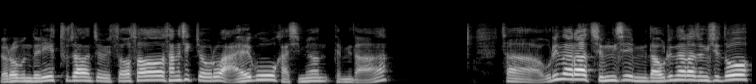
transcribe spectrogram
여러분들이 투자 관점에 있어서 상식적으로 알고 가시면 됩니다. 자, 우리나라 증시입니다. 우리나라 증시도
